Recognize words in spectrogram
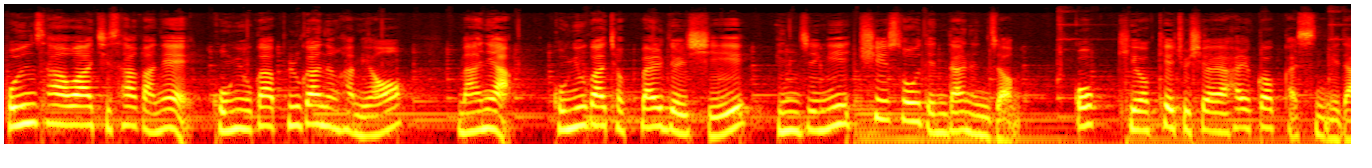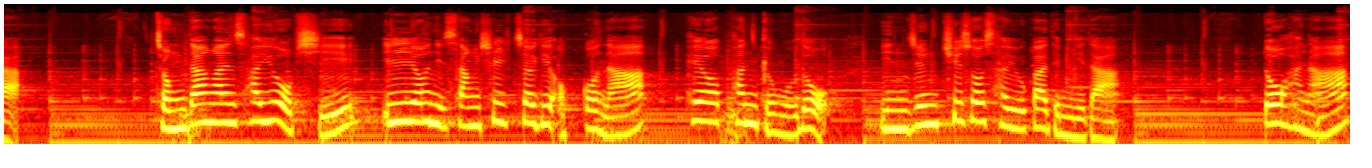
본사와 지사 간에 공유가 불가능하며 만약 공유가 적발될 시 인증이 취소된다는 점 꼭 기억해 주셔야 할 것 같습니다. 정당한 사유 없이 1년 이상 실적이 없거나 폐업한 경우도 인증 취소 사유가 됩니다. 또 하나,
